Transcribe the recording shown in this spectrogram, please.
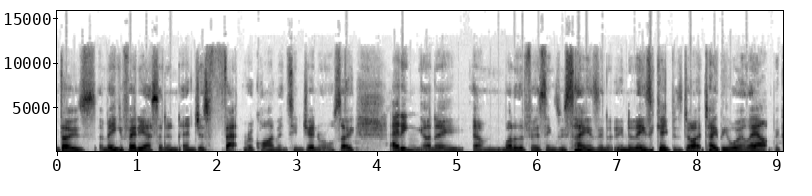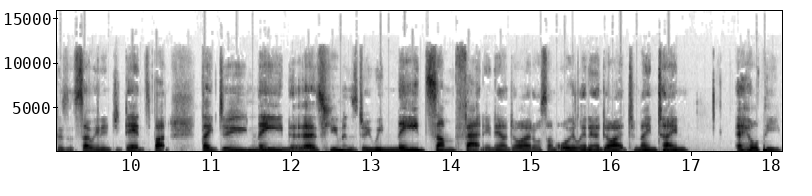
those omega fatty acid and, and just fat requirements in general. So adding, I know um, one of the first things we say is in, in an easy keeper's diet, take the oil out because it's so energy dense. But they do need, as humans do, we need some fat in our diet or some oil in our diet to maintain a healthy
